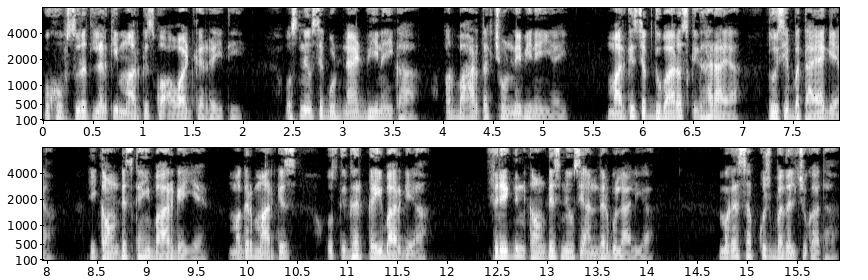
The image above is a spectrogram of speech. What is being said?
वो खूबसूरत लड़की मार्किस को अवॉइड कर रही थी। उसने उसे गुड नाइट भी नहीं कहा और बाहर तक छोड़ने भी नहीं आई। मार्किस जब दोबारा उसके घर आया तो उसे बताया गया कि काउंटेस कहीं बाहर गई है, मगर मार्किस उसके घर कई बार गया। फिर एक दिन काउंटेस ने उसे अंदर बुला लिया, मगर सब कुछ बदल चुका था।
